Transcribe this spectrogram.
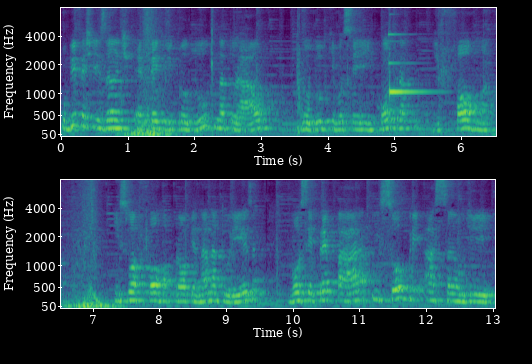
o biofertilizante é feito de produto natural, produto que você encontra de forma, em sua forma própria na natureza, você prepara e sobre a ação de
